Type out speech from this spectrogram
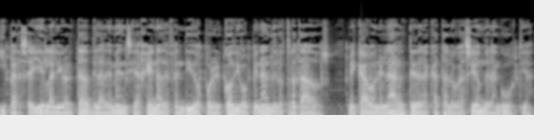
y perseguir la libertad de la demencia ajena defendidos por el Código Penal de los Tratados. Me cago en el arte de la catalogación de la angustia.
